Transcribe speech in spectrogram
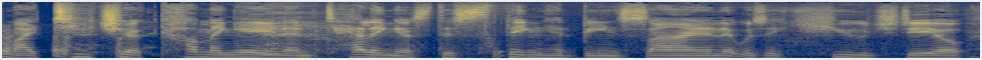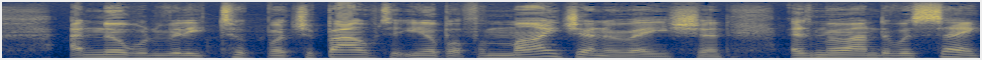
my teacher coming in and telling us this thing had been signed, and it was a huge deal, and no one really took much about it. You know, but for my generation, as Miranda was saying,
